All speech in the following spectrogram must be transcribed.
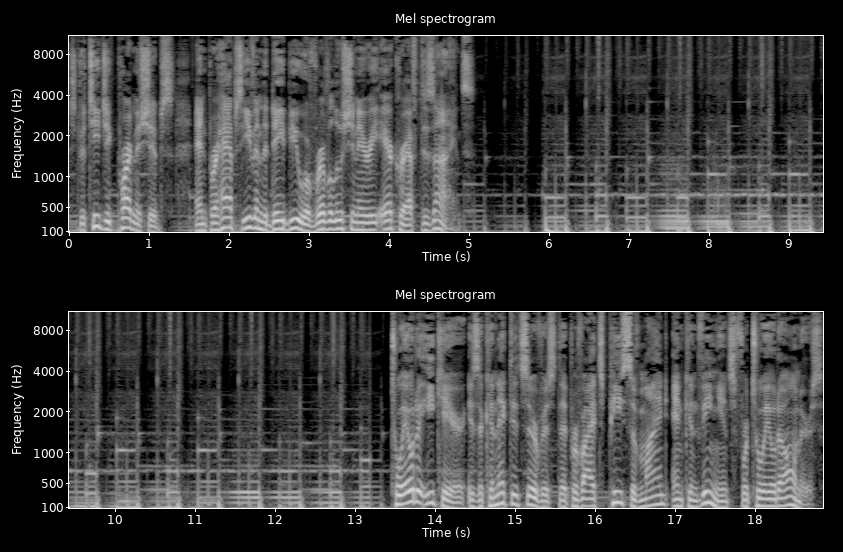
strategic partnerships, and perhaps even the debut of revolutionary aircraft designs. Toyota eCare is a connected service that provides peace of mind and convenience for Toyota owners.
